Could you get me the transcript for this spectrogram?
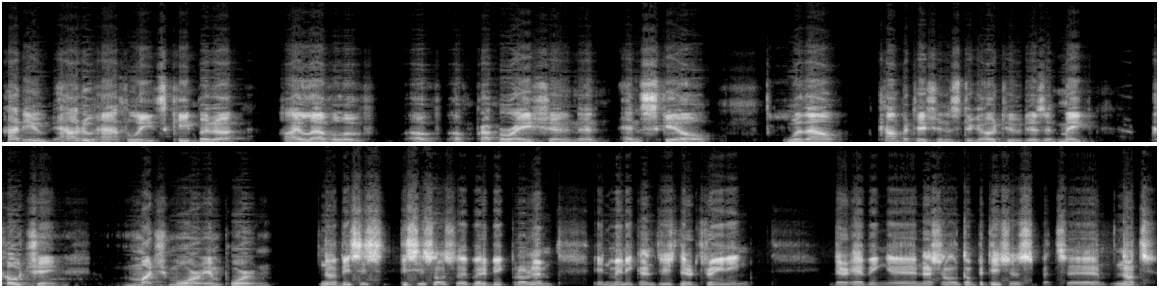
How do you how do athletes keep at a high level of of, of preparation and, and skill without competitions to go to? Does it make coaching much more important? No, this is this is also a very big problem. In many countries, they're training, they're having uh, national competitions, but uh, not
